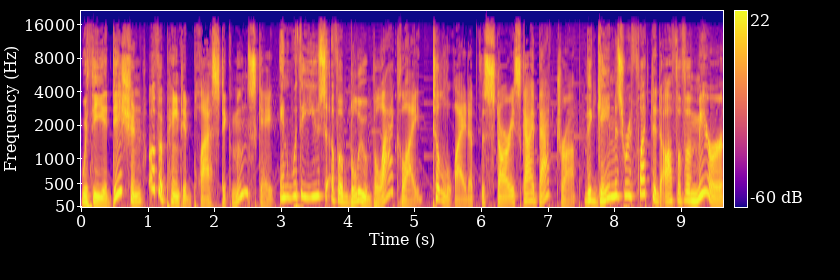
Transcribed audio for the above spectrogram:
With the addition of a painted plastic moonscape and with the use of a blue black light to light up the starry sky backdrop, the game is reflected off of a mirror,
